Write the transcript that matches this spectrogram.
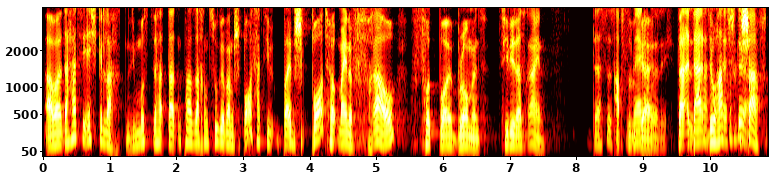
Aber da hat sie echt gelacht. Sie musste, hat, hat ein paar Sachen zugehört. Beim Sport hat sie, beim Sport hört meine Frau Football Bromance. Zieh dir das rein. das ist Absolut merkwürdig. geil. Da, da, du hast es zerstört. geschafft.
